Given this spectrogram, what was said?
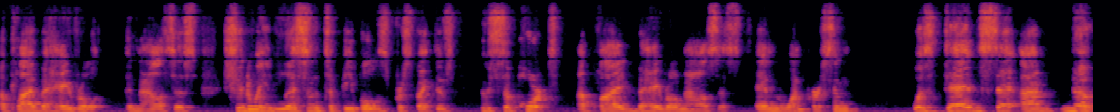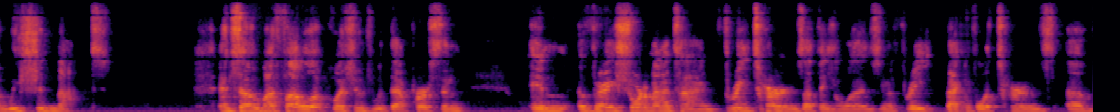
applied behavioral analysis should we listen to people's perspectives who support applied behavioral analysis? And one person was dead set on no, we should not. And so my follow up questions with that person in a very short amount of time, three turns, I think it was, you know, three back and forth turns of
